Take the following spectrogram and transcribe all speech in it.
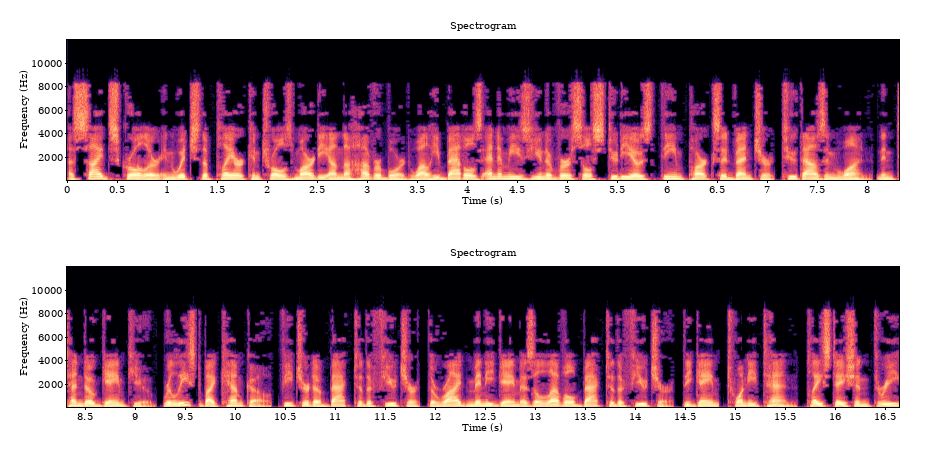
a side-scroller in which the player controls Marty on the hoverboard while he battles enemies Universal Studios Theme Parks Adventure 2001 Nintendo GameCube, released by Kemco, featured a Back to the Future, the ride minigame as a level Back to the Future, the game 2010 PlayStation 3,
